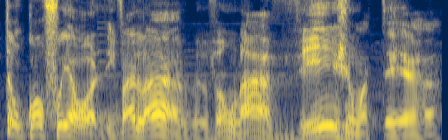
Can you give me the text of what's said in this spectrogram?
Então, qual foi a ordem? Vai lá, vão lá, vejam a terra,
